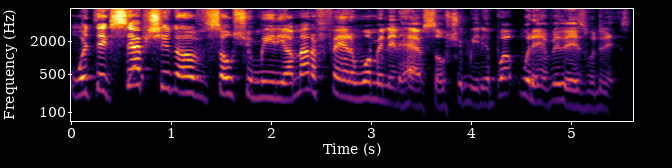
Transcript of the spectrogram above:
with the exception of social media, I'm not a fan of women that have social media, but whatever it is, what it is.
